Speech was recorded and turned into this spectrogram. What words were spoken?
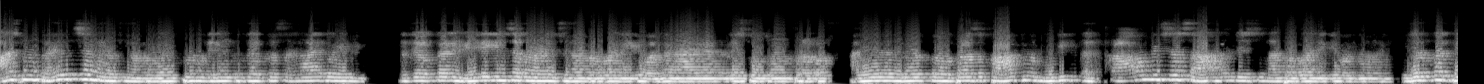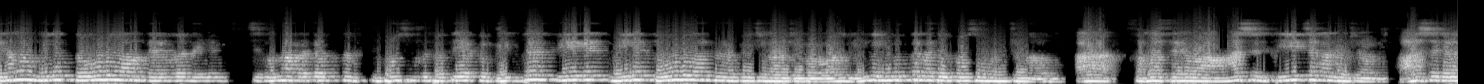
ఆశను గ్రహించమని అడుగుతున్నాం ప్రభు ఇప్పుడు నేను ప్రతి ఒక్క సహాయపడి ప్రతి ఒక్కరిని వేదించమని అడుగుతున్నాం ప్రభు నీకు వందనాలయానికి స్తోత్రం ప్రభు అదే విధంగా ఉపవాస ప్రార్థన ముగి ప్రారంభించిన సహాయం చేస్తున్నాను ప్రభు నీకు వందనాలు ఇది యొక్క దినము మీద తోడుగా ఉంది ఉన్న ప్రతి ఒక్క ఉపవాసములు ప్రతి ఒక్క బిడ్డ మీరే మీరే తోడుగా నడిపించున్నాను ప్రభావ ఎన్ని నిమిత్తమైన ఉపవాసం ఉంటున్నావు ఆ సమస్యను ఆ ఆశను తీర్చమని ఉంటున్నాం ఆశ గల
